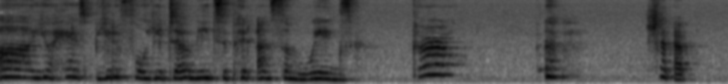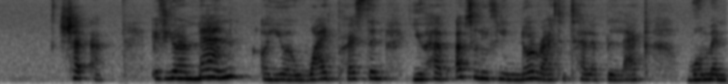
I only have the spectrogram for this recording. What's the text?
oh, your hair is beautiful, you don't need to put on some wigs. Girl, shut up. Shut up. If you're a man or you're a white person, you have absolutely no right to tell a black woman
